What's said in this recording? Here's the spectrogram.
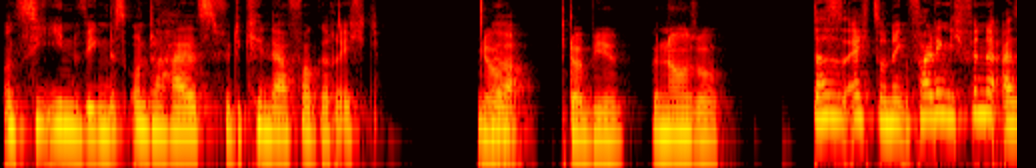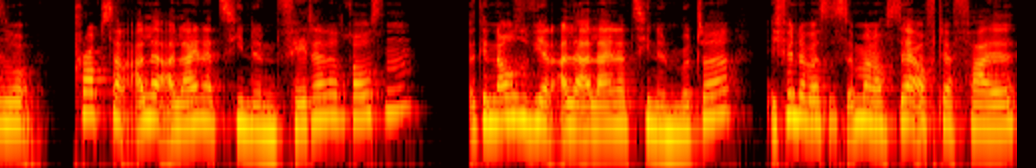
und ziehe ihn wegen des Unterhalts für die Kinder vor Gericht. Ja, Ja. stabil. Genauso. Das ist echt so ein Ding. Vor allen Dingen, ich finde, also Props an alle alleinerziehenden Väter da draußen, genauso wie an alle alleinerziehenden Mütter. Ich finde aber, es ist immer noch sehr oft der Fall,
